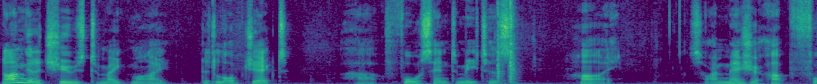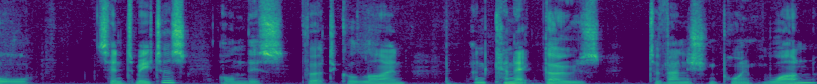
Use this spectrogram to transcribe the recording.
Now I'm going to choose to make my little object uh, 4 centimetres high. So I measure up 4 centimetres on this vertical line and connect those to vanishing point 1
